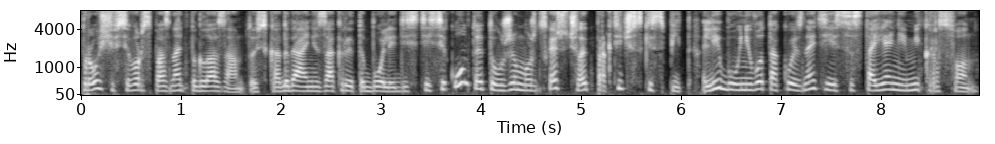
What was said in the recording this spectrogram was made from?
проще всего распознать по глазам. То есть когда они закрыты более 10 секунд, это уже можно сказать, что человек практически спит. Либо у него такое, знаете, есть состояние микросон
